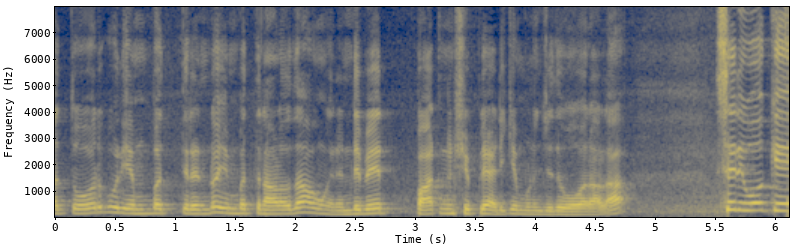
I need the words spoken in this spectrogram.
பத்து ஓவருக்கு ஒரு எண்பத்தி ரெண்டோ எண்பத்தி நாலோ தான் அவங்க ரெண்டு பேர் பார்ட்னர்ஷிப்லேயே அடிக்க முடிஞ்சுது ஓவராலாக சரி ஓகே.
